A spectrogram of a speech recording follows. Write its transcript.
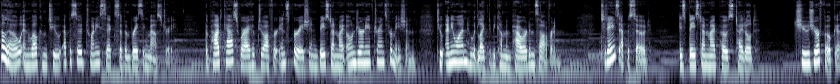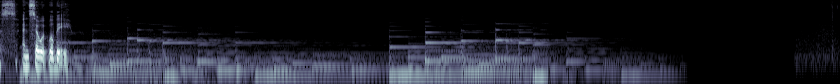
Hello, and welcome to episode 26 of Embracing Mastery, the podcast where I hope to offer inspiration based on my own journey of transformation to anyone who would like to become empowered and sovereign. Today's episode is based on my post titled Choose Your Focus, and So It Will Be.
